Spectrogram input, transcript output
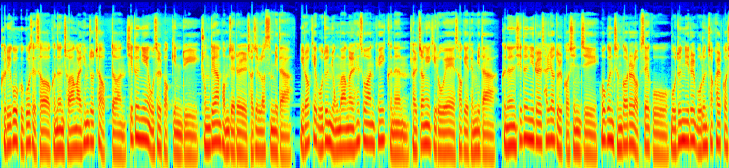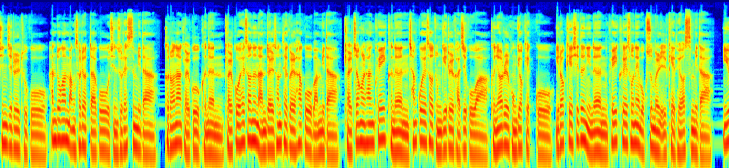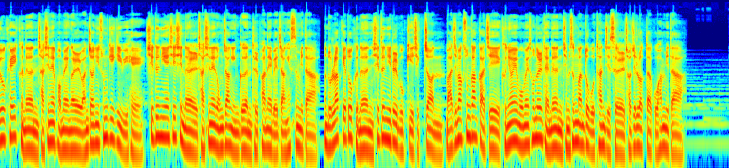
그리고 그곳에서 그는 저항할 힘조차 없던 시드니의 옷을 벗긴 뒤 중대한 범죄를 저질렀습니다. 이렇게 모든 욕망을 해소한 퀘이크는 결정의 기로에 서게 됩니다. 그는 시드니를 살려둘 것인지 혹은 증거를 없애고 모든 일을 모른 척할 것인지를 두고 한동안 망설였다고 진술했습니다. 그러나 결국 그는 결코 해서는 안 될 선택을 하고 맙니다. 결정을 한 퀘이크는 창고에서 둔기를 가지고 와 그녀를 공격했고 이렇게 시드니는 퀘이크의 손에 목숨을 잃게 되었습니다. 이후 퀘이크는 자신의 범행을 완전히 숨기기 위해 시드니의 시신을 자신의 농장 인근 들판에 매장했습니다. 놀랍게도 그는 시드니를 묻기 직전 마지막 순간까지 그녀의 몸에 손을 대는 짐승만도 못한 짓을 저질렀다고 합니다.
